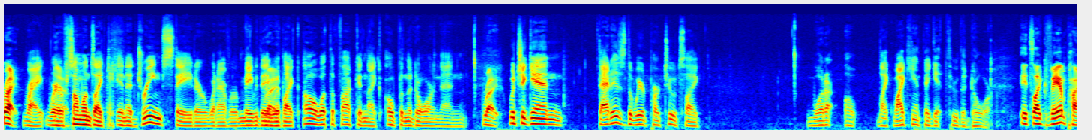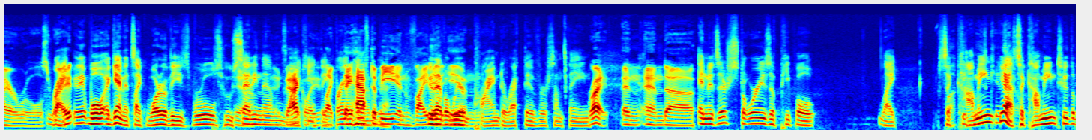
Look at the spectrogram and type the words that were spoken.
Right. right? Where if someone's like in a dream state or whatever, maybe they Right. would like, oh, what the fuck, and like open the door and then, Right. which again, that is the weird part too. It's like, what are oh, like why can't they get through the door? It's like vampire rules, right? It- well, again, it's like, what are these rules? Who's Yeah, setting them? Exactly. can't like they have them? to be Yeah. invited. Do they have a weird prime directive or something? Right. And and uh, And is there stories of people like succumbing? Yeah, succumbing to the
